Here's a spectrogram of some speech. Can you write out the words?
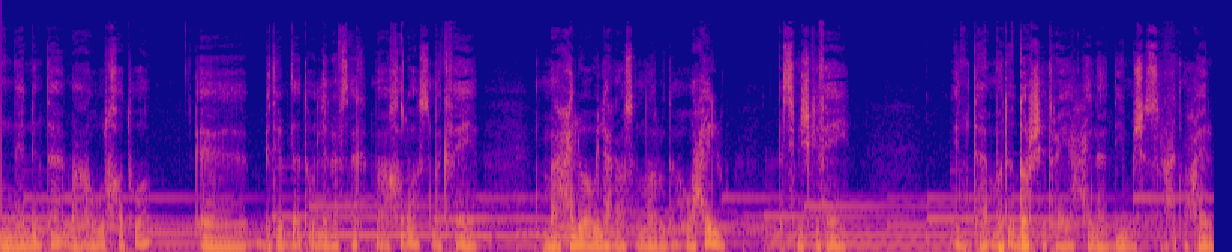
ان, إن أنت مع أول خطوة آه، بتبدأ تقول لنفسك ما خلاص ما كفاية. ما حلو قوي اللي إحنا وصلنا له ده. هو حلو بس مش كفاية. أنت ما تقدرش تريح هنا. دي مش استراحة محارب.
